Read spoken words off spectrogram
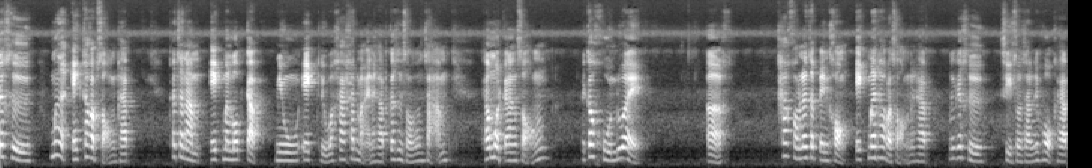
ก็คือเมื่อ x เท่ากับ 2 ครับ ก็จะนำ x มาลบกับ mu x หรือว่าค่าคาดหมายนะครับ ก็คือ2ส่วน3 ทั้งหมดกำลังสองแล้วก็คูณด้วยเอ่อค่าความน่าจะเป็นของ x เมื่อเท่ากับ2นะครับนั่นก็คือ4ส่วน36ครับ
